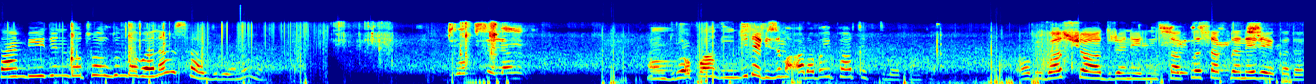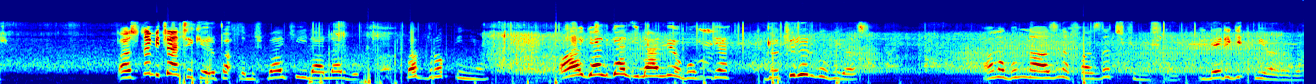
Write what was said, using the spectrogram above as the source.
Sen büyüdün bot oldun da bana mı saldırıyorsun oğlum? Drop selam. Yani drop an indi de bizim arabayı part ettiler kanka. Abi bas şu adrenalini sakla sakla nereye kadar. Aslında bir tane tekeri patlamış. Belki ilerler bu. Bak drop iniyor. Aa gel gel ilerliyor bu. Gel. Götürür bu biraz. Ama bunun ağzına fazla tükürmüşler. İleri gitmiyor araba.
